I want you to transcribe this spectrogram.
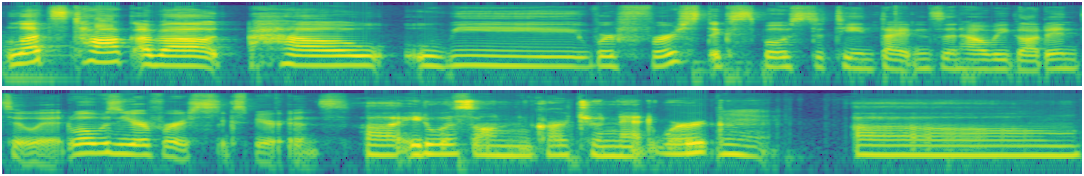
Let's talk about how we were first exposed to Teen Titans and how we got into it. What was your first experience? Uh, it was on Cartoon Network. Mm. Um,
